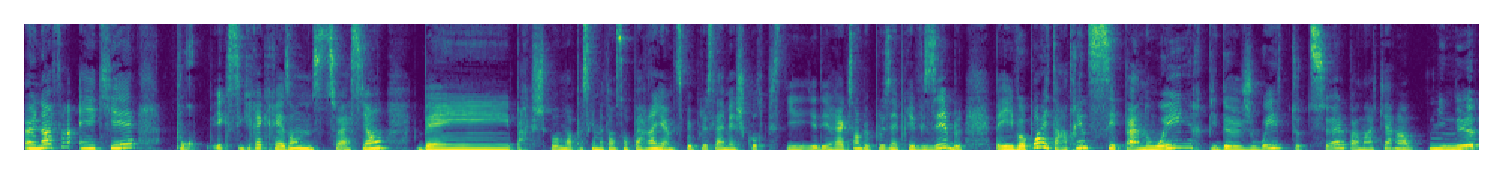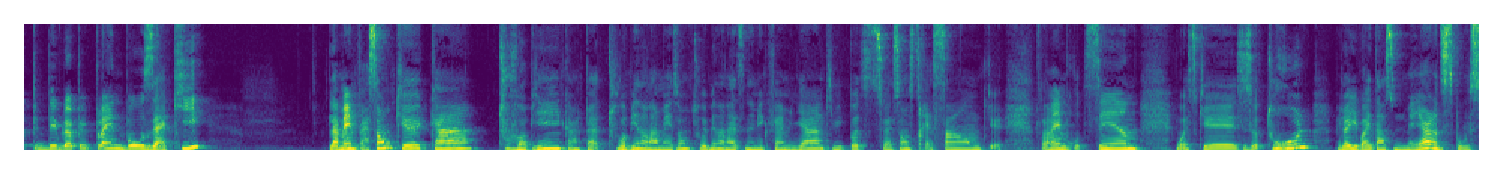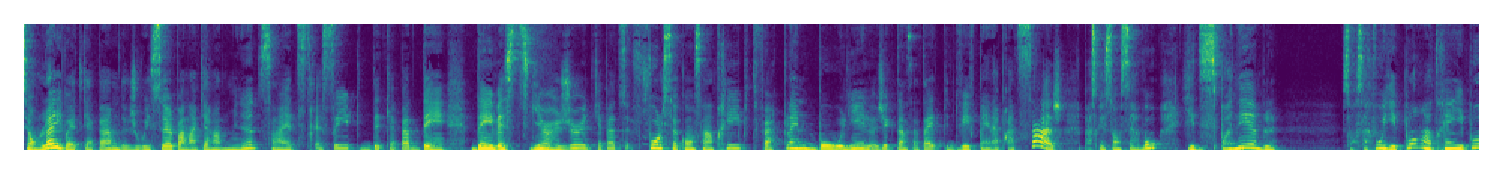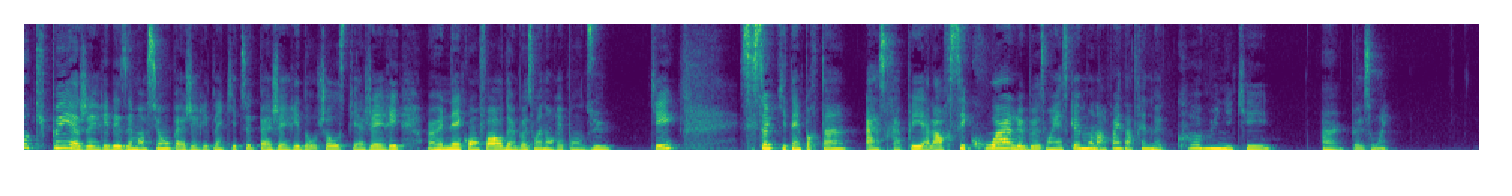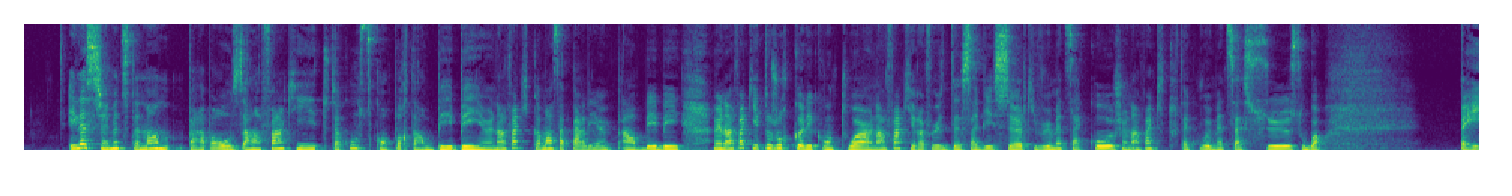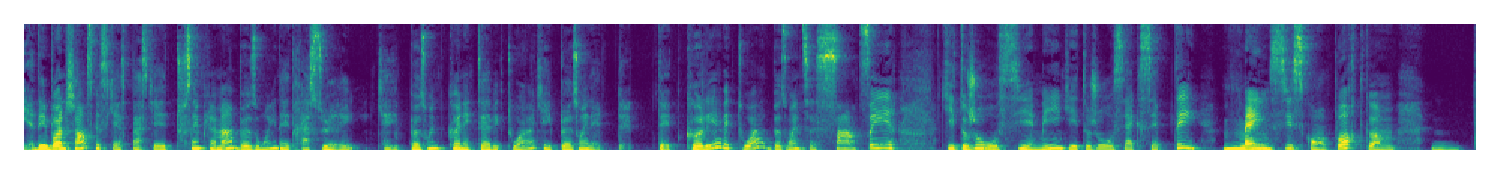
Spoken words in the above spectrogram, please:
Un enfant inquiet pour x, y raison d'une situation, ben, par, je sais pas moi, parce que mettons son parent il a un petit peu plus la mèche courte, puis il y a des réactions un peu plus imprévisibles, ben, il va pas être en train de s'épanouir, puis de jouer toute seule pendant 40 minutes, puis de développer plein de beaux acquis. De la même façon que quand tout va bien, quand tout va bien dans la maison, tout va bien dans la dynamique familiale, qu'il ne vit pas de situation stressante, que c'est la même routine, ou est-ce que c'est ça, tout roule, mais là, il va être dans une meilleure disposition. Là, il va être capable de jouer seul pendant 40 minutes sans être stressé, puis d'être capable d'investiguer un jeu, d'être capable de full se concentrer, puis de faire plein de beaux liens logiques dans sa tête, puis de vivre plein d'apprentissage, parce que son cerveau, il est disponible. Son cerveau, il n'est pas en train, il n'est pas occupé à gérer des émotions, puis à gérer de l'inquiétude, puis à gérer d'autres choses, puis à gérer un inconfort d'un besoin non répondu. OK? C'est ça qui est important à se rappeler. Alors, c'est quoi le besoin? Est-ce que mon enfant est en train de me communiquer un besoin? Et là, si jamais tu te demandes par rapport aux enfants qui tout à coup se comportent en bébé, un enfant qui commence à parler en bébé, un enfant qui est toujours collé contre toi, un enfant qui refuse de s'habiller seul, qui veut mettre sa couche, un enfant qui tout à coup veut mettre sa suce ou bon, ben, il y a des bonnes chances que c'est parce qu'il a tout simplement besoin d'être rassuré, qu'il a besoin de connecter avec toi, qu'il a besoin d'être collé avec toi, besoin de se sentir qu'il est toujours aussi aimé, qu'il est toujours aussi accepté, même s'il se comporte comme,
